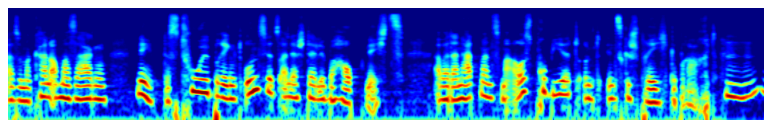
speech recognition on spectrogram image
Also man kann auch mal sagen, nee, das Tool bringt uns jetzt an der Stelle überhaupt nichts. Aber dann hat man es mal ausprobiert und ins Gespräch gebracht. Mhm.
